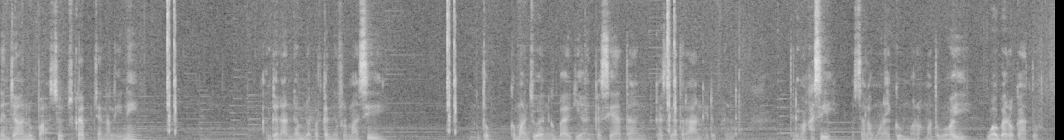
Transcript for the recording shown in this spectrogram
Dan jangan lupa subscribe channel ini agar Anda mendapatkan informasi untuk kemajuan, kebahagiaan, kesehatan, kesejahteraan hidup Anda. Terima kasih. Wassalamualaikum warahmatullahi wabarakatuh.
